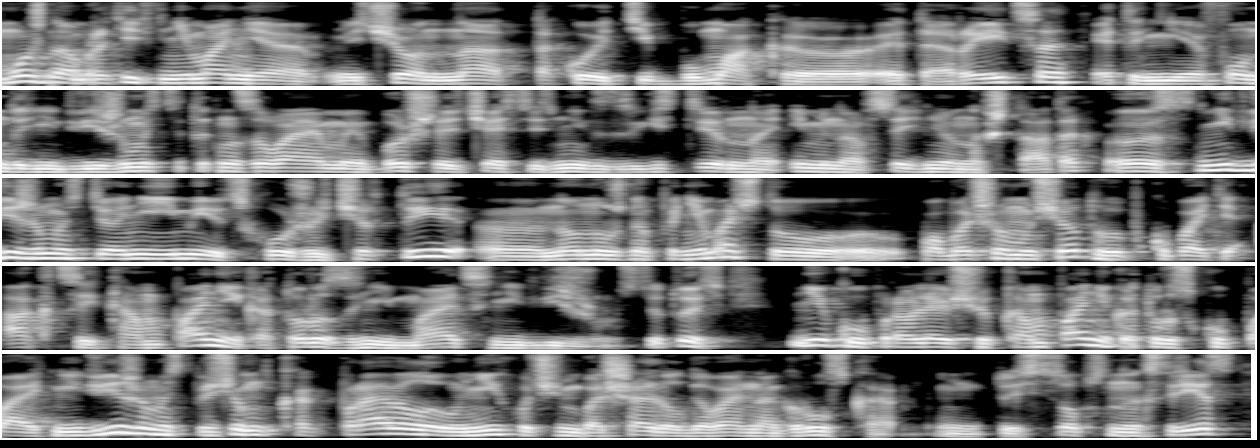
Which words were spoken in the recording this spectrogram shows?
Можно обратить внимание еще на такой тип бумаг. Э, это рейцы, это не фонды недвижимости, так называемые. Большая часть из них зарегистрирована именно в Соединенных Штатах. Э, с недвижимостью они имеют схожие черты, э, но нужно понимать, что по большому счету вы покупаете акции компании, которая занимается недвижимостью. То есть некую управляющую компанию, которая скупает недвижимость, причем, как правило, у них очень большая долговая нагрузка. То есть собственных средств,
